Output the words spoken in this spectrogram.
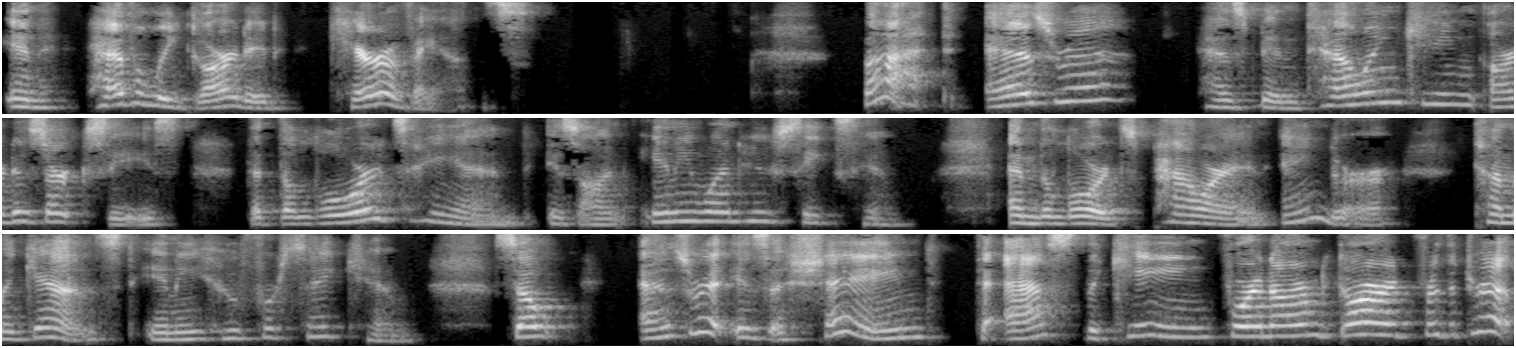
in heavily guarded caravans. But Ezra has been telling King Artaxerxes that the Lord's hand is on anyone who seeks him, and the Lord's power and anger come against any who forsake him. So Ezra is ashamed to ask the king for an armed guard for the trip.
